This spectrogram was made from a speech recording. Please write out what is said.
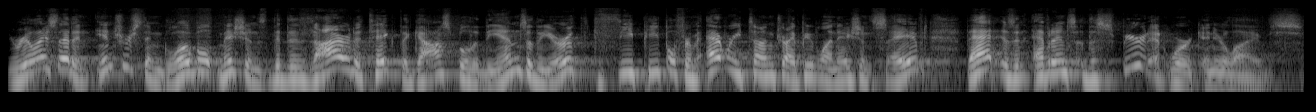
You realize that? An interest in global missions, the desire to take the gospel to the ends of the earth, to see people from every tongue, tribe, people, and nation saved, that is an evidence of the Spirit at work in your lives.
